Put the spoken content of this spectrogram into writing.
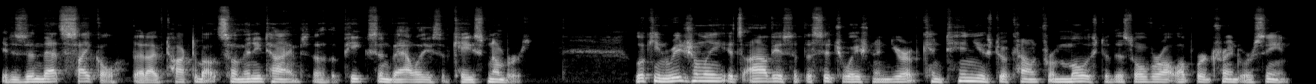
It is in that cycle that I've talked about so many times of the peaks and valleys of case numbers. Looking regionally, it's obvious that the situation in Europe continues to account for most of this overall upward trend we're seeing.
